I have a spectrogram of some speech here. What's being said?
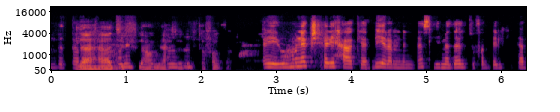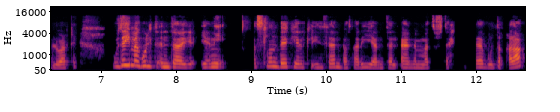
الأشكال لا بالضبط وهناك هاتف لهم. يحتلون تفضل. أي وهناك شريحة كبيرة من الناس اللي ما زالت تفضل الكتاب الورقي وزي ما قلت أنت يعني أصلا ذاكرة الإنسان بصرية. أنت الآن لما تفتح كتاب وتقرأ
